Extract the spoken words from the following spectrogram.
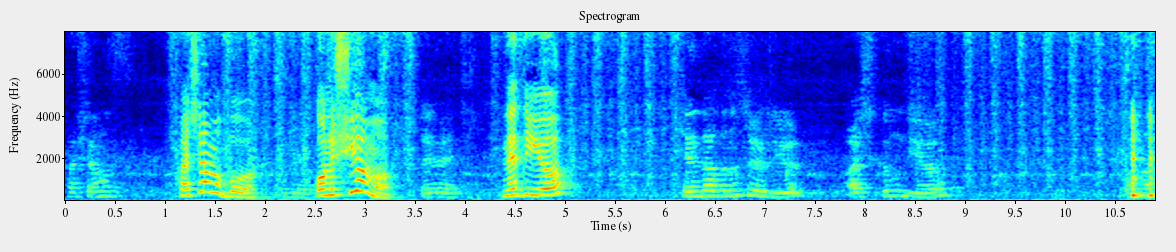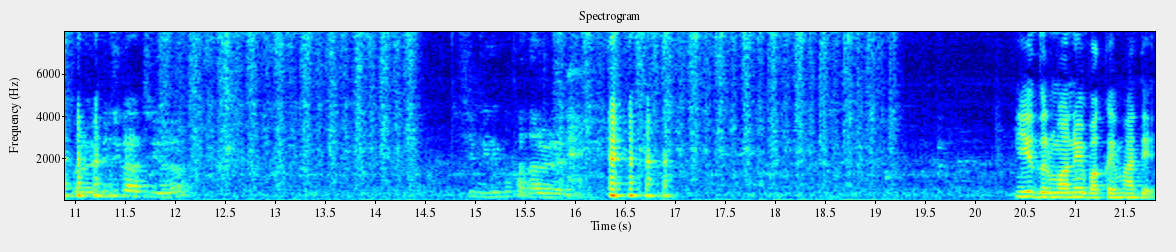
Paşamız. Paşa mı bu? Konuşuyor mu? Evet. Ne diyor? Kendi adını söylüyor. Aşkım diyor. Ondan sonra öpücük atıyor. Şimdilik bu kadar öğrendim. İyi tırmanıyor bakayım hadi.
